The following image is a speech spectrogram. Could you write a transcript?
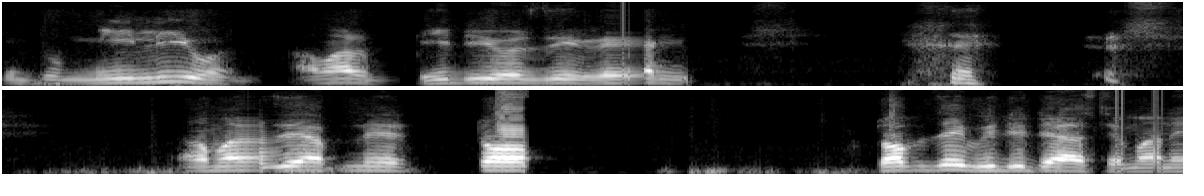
কিন্তু মিলিয়ন আমার ভিডিও যে র্যাঙ্ক আমার যে আপনার টপ টপ যে ভিডিওটা আছে মানে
